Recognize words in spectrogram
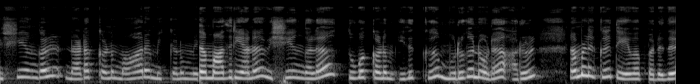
விஷயங்கள் நடக்கணும் ஆரம்பிக்கணும். இந்த மாதிரியான விஷயங்களை துவக்கணும். இதுக்கு முருகனோட அருள் நம்மளுக்கு தேவைப்படுது.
